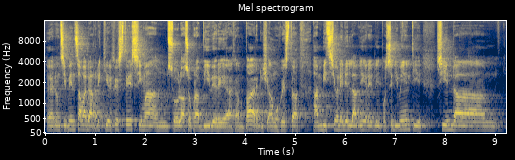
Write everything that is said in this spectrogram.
eh, non si pensava ad arricchire se stessi ma mh, solo a sopravvivere e a campare, diciamo, questa ambizione dell'avere dei possedimenti sin da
